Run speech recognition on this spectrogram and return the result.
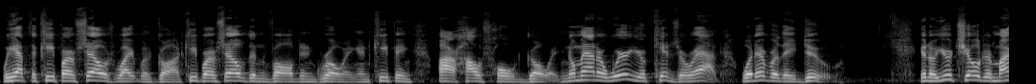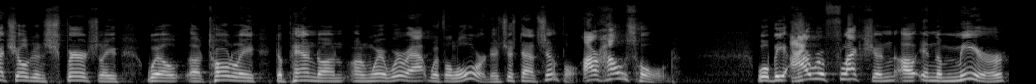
We have to keep ourselves right with God, keep ourselves involved in growing and keeping our household going. No matter where your kids are at, whatever they do. You know, your children, my children spiritually will uh, totally depend on, on where we're at with the Lord. It's just that simple. Our household will be our reflection uh, in the mirror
